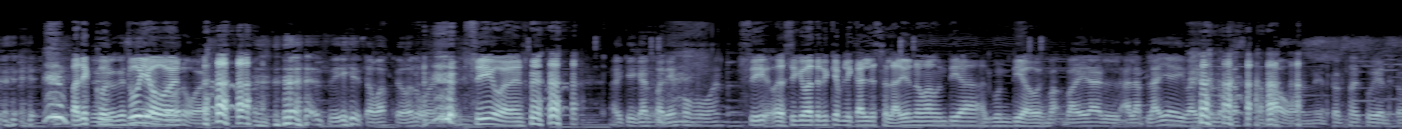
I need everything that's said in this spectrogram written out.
Parezco un tuyo, weón. sí, esa weá es peor, weón. Sí, weón. Hay que quedar parejo, weón. Sí, así que va a tener que aplicarle solario nomás un día, algún día, weón. Va, va a ir al- a la playa y va a ir con los brazos tapados, weón. El torso descubierto.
